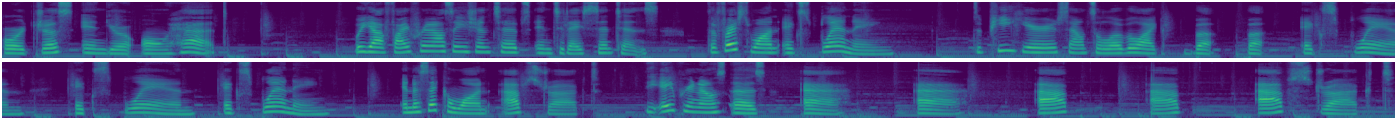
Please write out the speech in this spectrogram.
or just in your own head. We got five pronunciation tips in today's sentence. The first one, explaining. The P here sounds a little bit like b, b, explain, explain, explaining. And the second one, abstract. The A pronounced as a, a, ab, ab, abstract,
